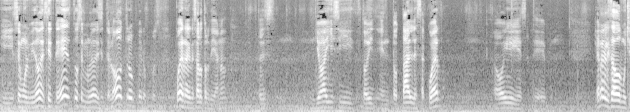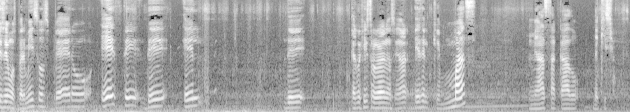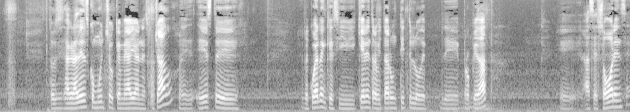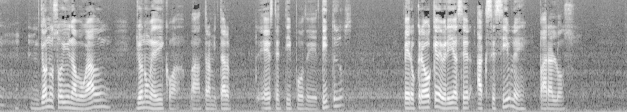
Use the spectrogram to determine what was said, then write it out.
Y se me olvidó decirte esto, se me olvidó decirte lo otro, pero pues puedes regresar otro día, ¿no? Entonces, yo ahí sí estoy en total desacuerdo. Hoy este, he realizado muchísimos permisos, pero este de el de el registro agrario nacional es el que más me ha sacado de quicio. Entonces agradezco mucho que me hayan escuchado. Eh, este recuerden que si quieren tramitar un título de, propiedad, eh, asesórense. Yo no soy un abogado, yo no me dedico a, tramitar este tipo de títulos, pero creo que debería ser accesible para los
